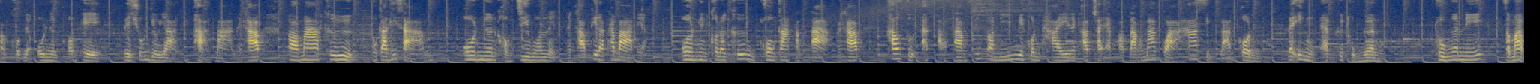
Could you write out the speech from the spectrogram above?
สังคมเนี่ยโอนเงินพร้อมเพย์ในช่วงเยียวยาที่ผ่านมานะครับ ต่อมาคือโครงการที่ 3 โอนเงินของ G Wallet นะครับที่รัฐบาลเนี่ยโอนเงินคนละครึ่งโครงการต่างๆนะครับเข้าสู่แอปเป๋าตังซึ่งตอนนี้มีคนไทยนะครับใช้แอปเป๋าตังมากกว่า 50 ล้านคน และอีกหนึ่งแอปคือถุงเงิน ถุงเงินนี้สำหรับ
